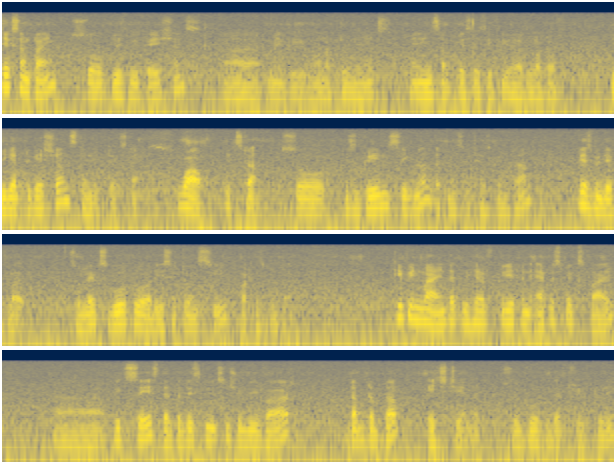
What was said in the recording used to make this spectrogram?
takes some time so please be patient uh, maybe one or two minutes. And in some cases if you have a lot of big applications then it takes time. Wow it's done. So it's green signal that means it has been done. It has been deployed. So let's go to our EC2 and see what has been done. Keep in mind that we have created an appspecs file uh, which says that the destination should be var www.html so go to that directory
